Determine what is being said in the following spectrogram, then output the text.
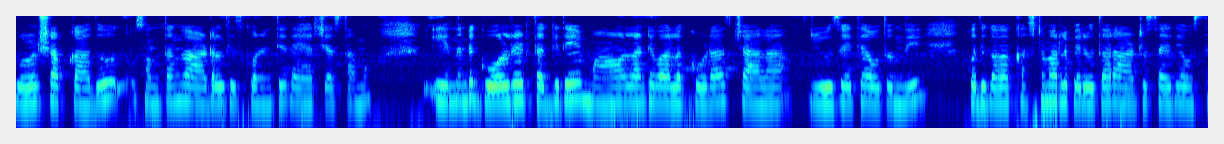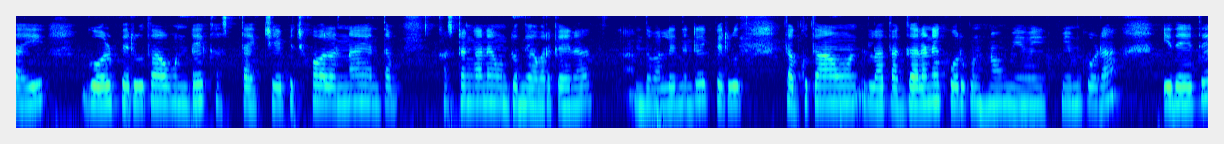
గోల్డ్ షాప్ కాదు. సొంతంగా ఆర్డర్లు తీసుకొని అయితే తయారు చేస్తాము. ఏంటంటే గోల్డ్ రేట్ తగ్గితే మా లాంటి వాళ్ళకు కూడా చాలా యూజ్ అయితే అవుతుంది. కొద్దిగా కస్టమర్లు పెరుగుతారు. ఆర్డర్స్ అయితే వస్తాయి. గోల్డ్ పెరుగుతూ ఉంటే కష్ట చేయించుకోవాలన్నా ఎంత కష్టంగానే ఉంటుంది ఎవరికైనా. అందువల్ల ఏంటంటే పెరుగు తగ్గుతూ ఇలా తగ్గాలనే కోరుకుంటున్నాం మేము మేము కూడా. ఇదైతే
